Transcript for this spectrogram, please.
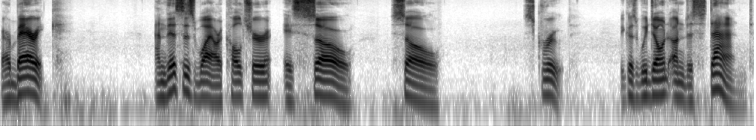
barbaric. And this is why our culture is so, so screwed. Because we don't understand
